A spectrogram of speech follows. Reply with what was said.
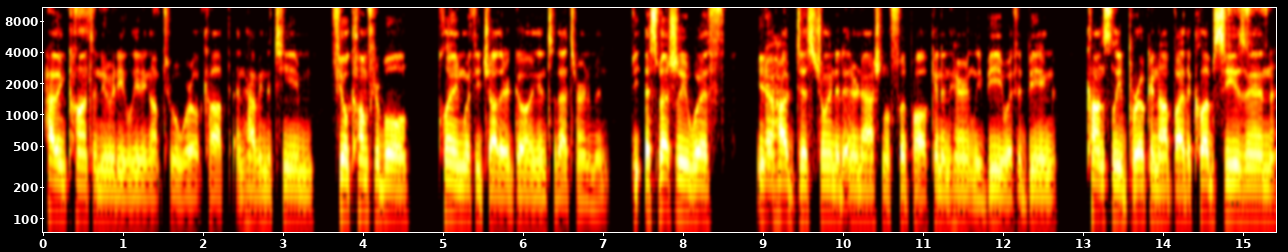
having continuity leading up to a World Cup and having the team feel comfortable playing with each other going into that tournament, especially with you know how disjointed international football can inherently be with it being constantly broken up by the club season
